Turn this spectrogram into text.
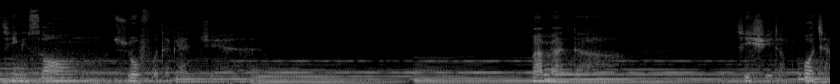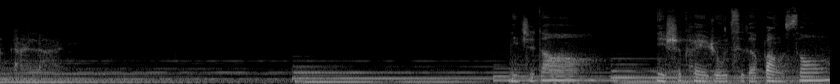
轻松、舒服的感觉，慢慢的、继续的扩展开来。你知道，你是可以如此的放松。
